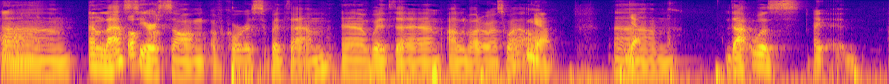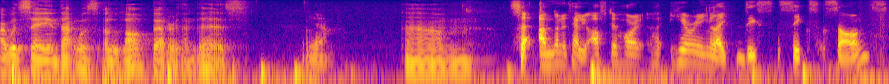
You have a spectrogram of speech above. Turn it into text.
Um, and last Oh. year's song, of course, with them, uh, with um, Alvaro as well. Yeah. Um, Yeah. That was, I, I would say, that was a lot better than this. yeah. Um, So I'm gonna tell you after hearing like these six songs,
